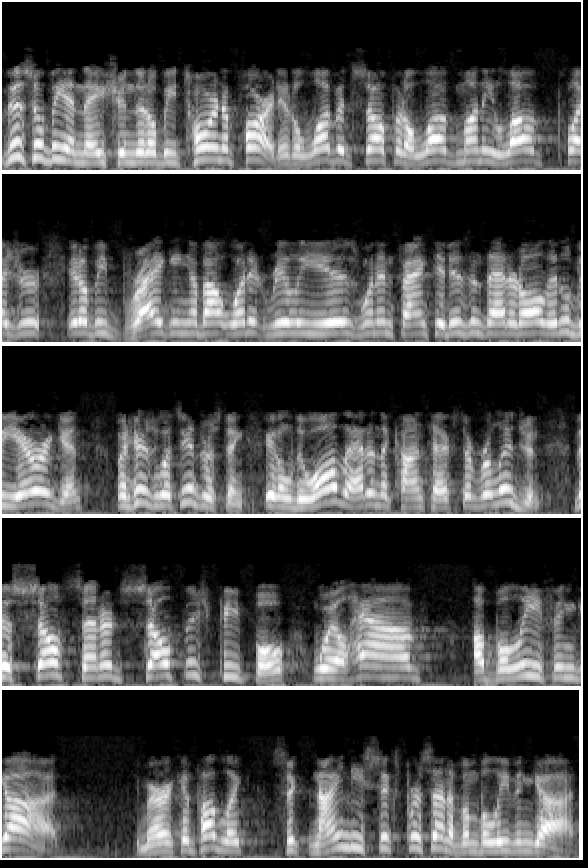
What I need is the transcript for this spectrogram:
this will be a nation that'll be torn apart. It'll love itself, it'll love money, love pleasure, it'll be bragging about what it really is, when in fact it isn't that at all. It'll be arrogant. But here's what's interesting. It'll do all that in the context of religion. This self-centered, selfish people will have a belief in God. The American public, 96% of them believe in God.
